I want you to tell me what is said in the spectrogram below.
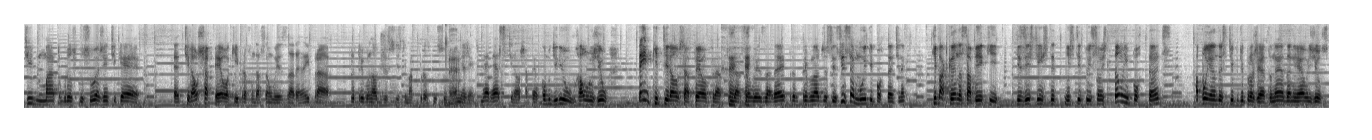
de Mato Grosso do Sul, a gente quer é, tirar o chapéu aqui para a Fundação Ueso Zaran e para o Tribunal de Justiça de Mato Grosso do Sul, né, é. né, minha gente? Merece tirar o chapéu. Como diria o Raul Gil, tem que tirar o chapéu para a Fundação Exaré e para o Tribunal de Justiça. Isso é muito importante, né? Que bacana saber que, que existem instituições tão importantes apoiando esse tipo de projeto, né, Daniel e Gilson?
